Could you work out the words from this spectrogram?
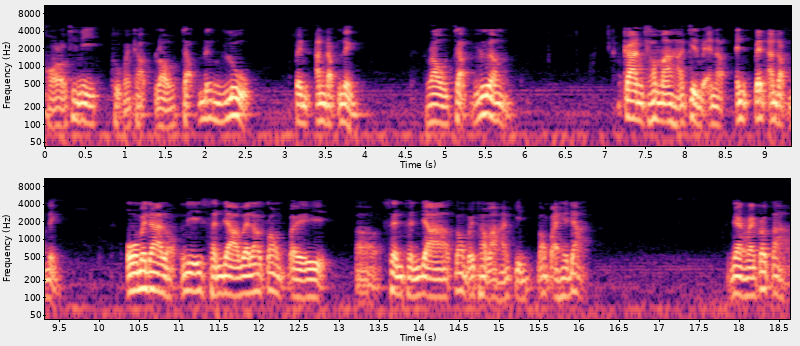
ของเราที่นี่ถูกไหมครับ เราจับเรื่องลูกเป็นอันดับหนึ่ง เราจัดเรื่องการทำมาหากินเป็นอันดับเป็นอันดับหนึ่ง โอ้ไม่ได้หรอกนี่สัญญาไว้แล้วต้องไปเซ็นสัญญาต้องไปทำอาหารกินต้องไปให้ได้ อย่างไรก็ตาม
